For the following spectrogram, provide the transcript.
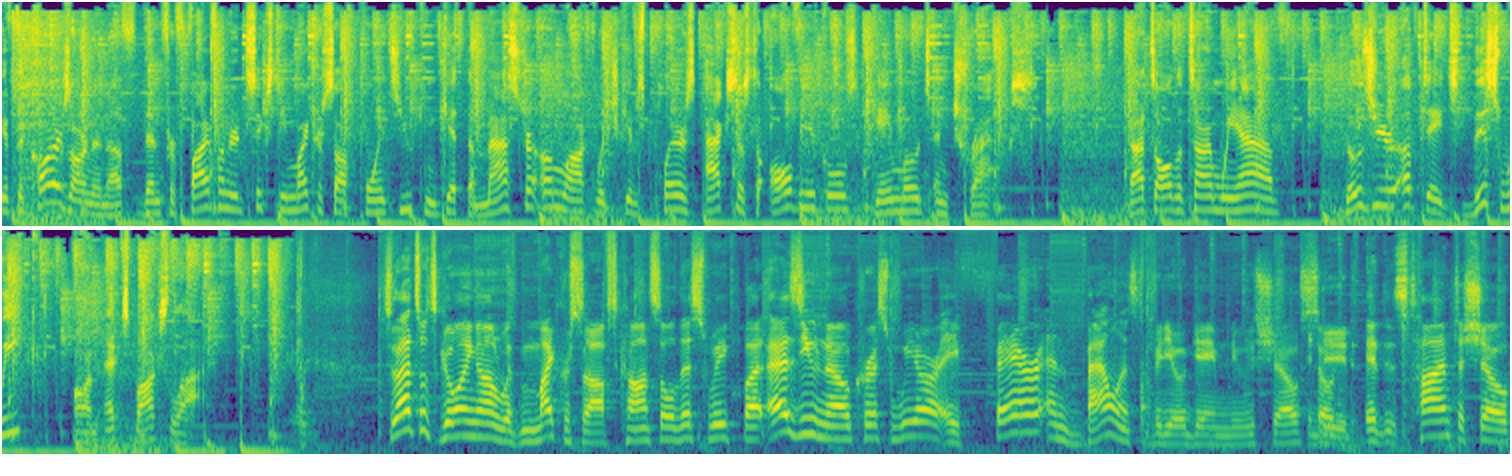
If the cars aren't enough, then for 560 Microsoft points, you can get the Master Unlock, which gives players access to all vehicles, game modes, and tracks. That's all the time we have. Those are your updates this week on Xbox Live. So that's what's going on with Microsoft's console this week. But as you know, Chris, we are a fair and balanced video game news show. So it is time to show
